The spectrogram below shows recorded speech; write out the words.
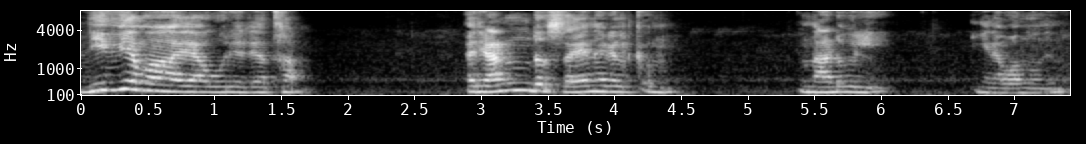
ദിവ്യമായ ഒരു രഥം. രണ്ട് സേനകൾക്കും നടുവിൽ ഇങ്ങനെ വന്നു നിന്നു.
